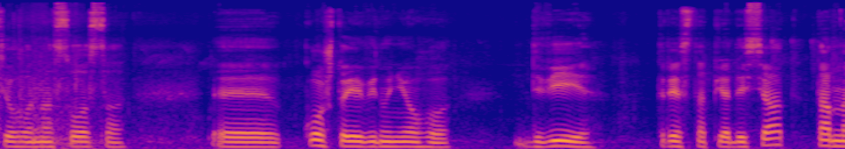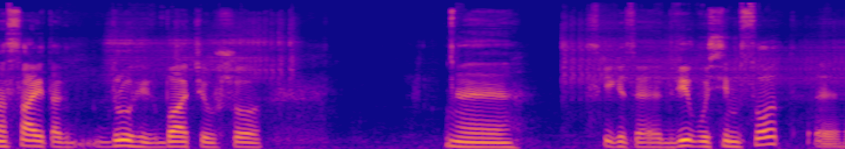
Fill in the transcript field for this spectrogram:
цього насоса. Е, коштує він у нього 2 350. Там на сайтах других бачив, що е, скільки це? 2800. Е,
